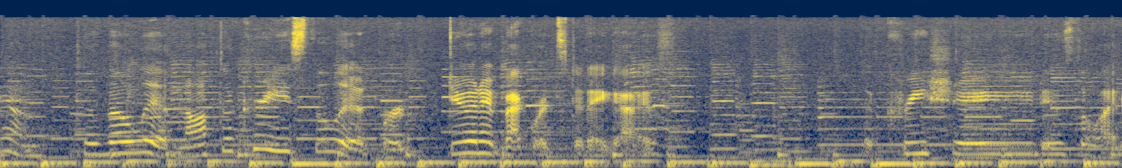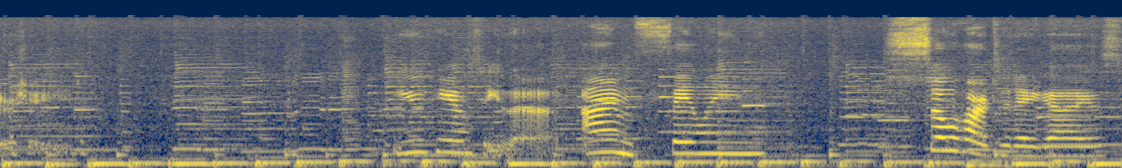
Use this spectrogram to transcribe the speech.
Yeah, to the lid, not the crease, the lid. We're doing it backwards today, guys. The crease shade is the lighter shade. You can't see that. I'm failing so hard today, guys.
